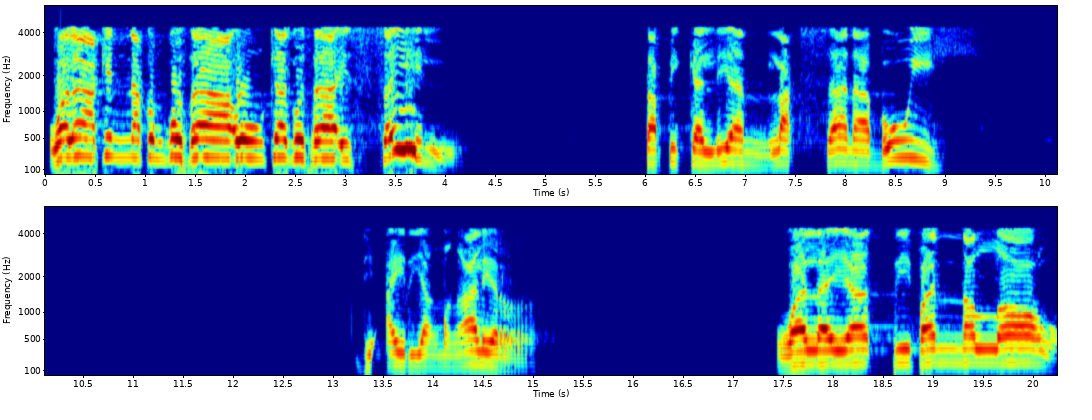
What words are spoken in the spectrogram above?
Walakinnakum gutha'un ka gutha'is sail. Tapi kalian laksana buih. Di air yang mengalir wala yaktifannallahu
